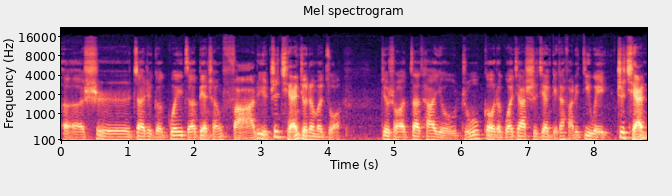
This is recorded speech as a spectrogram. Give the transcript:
呃，是在这个规则变成法律之前就这么做，就说，在他有足够的国家时间给他法律地位之前，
